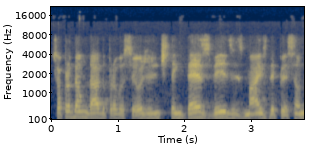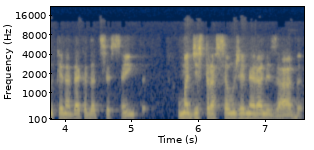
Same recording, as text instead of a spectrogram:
Só para dar um dado para você, hoje a gente tem 10 vezes mais depressão do que na década de 60. Uma distração generalizada.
